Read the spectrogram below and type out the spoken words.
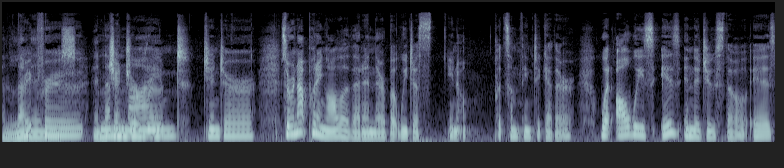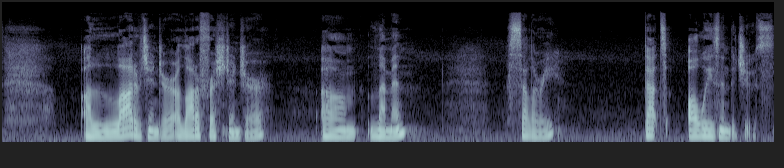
and lemons Grapefruit, and lemon ginger lime, root. ginger. So we're not putting all of that in there, but we just, you know, put something together. What always is in the juice, though, is a lot of ginger, a lot of fresh ginger, um, lemon, celery. That's always in the juice.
